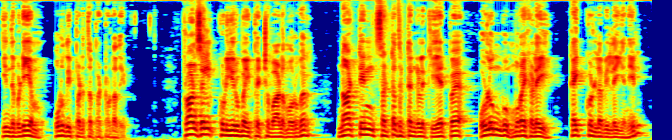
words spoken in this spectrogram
இந்த விடயம் உறுதிப்படுத்தப்பட்டுள்ளது. பிரான்சில் குடியுரிமை பெற்று வாழும் ஒருவர் நாட்டின் சட்டத்திட்டங்களுக்கு ஏற்ப ஒழுங்கு முறைகளை கைக்கொள்ளவில்லை எனில்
